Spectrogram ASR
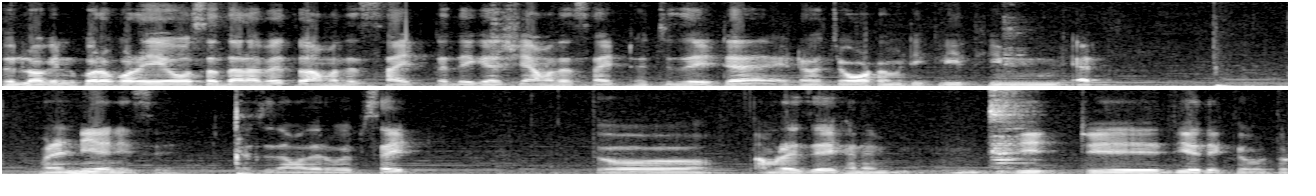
তো লগ ইন করার পরে এই অবস্থা দাঁড়াবে। তো আমাদের সাইটটা দেখে আসি। আমাদের সাইটটা হচ্ছে যে এটা। এটা হচ্ছে অটোমেটিকলি থিম অ্যাড মানে নিয়ে নিছে। এটা হচ্ছে আমাদের ওয়েবসাইট তো আমরা এই যে এখানে ভিজিট দিয়ে দেখতে পাবো। তো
